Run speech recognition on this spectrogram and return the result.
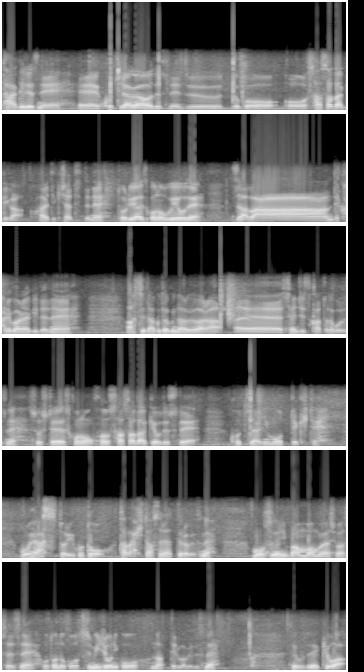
竹ですね、えー、こちら側はですね、ずっとこう、笹竹が生えてきちゃっててね、とりあえずこの上をね、ザバーンって刈り払きでね、汗だくだくなりながら、えー、先日買ったところですね。そして、この、この笹竹をですね、こちらに持ってきて、燃やすということを、ただひたすらやってるわけですね。もうすでにバンバン燃やしましてですね、ほとんどこう、炭状にこう、なってるわけですね。ということで、今日は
